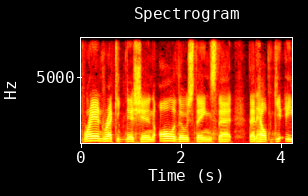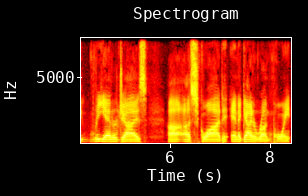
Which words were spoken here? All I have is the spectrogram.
brand recognition, all of those things that that help get, re-energize uh, a squad and a guy to run point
